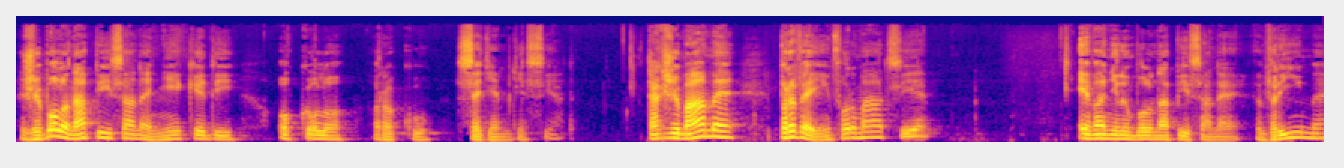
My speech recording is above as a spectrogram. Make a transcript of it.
že bolo napísané niekedy okolo roku 70. Takže máme prvé informácie. Evangelium bolo napísané v Ríme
